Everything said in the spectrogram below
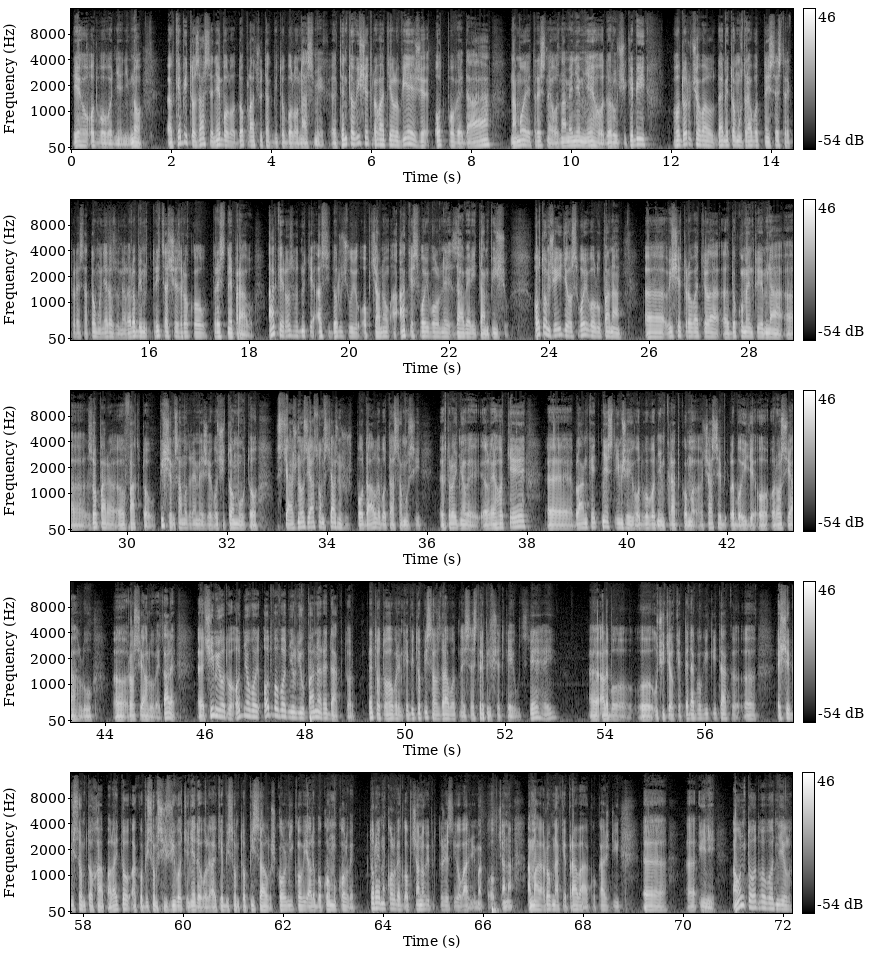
jeho odôvodnením. No, keby to zase nebolo do plaču, tak by to bolo na smiech. Tento vyšetrovateľ vie, že odpovedá na moje trestné oznámenie, mne ho doručí. Keby ho doručoval, dajme tomu, zdravotnej sestre, ktoré sa tomu nerozumie, ale robím 36 rokov trestné právo. Aké rozhodnutia asi doručujú občanov a aké svojvoľné závery tam píšu. O tom, že ide o svojvolu pana uh, vyšetrovateľa, uh, dokumentujem na zopar uh, faktov. Píšem samozrejme, že voči tomuto stiažnosť. Ja som stiažnosť už podal, lebo tá sa musí v trojdňovej lehote E, blanketne s tým, že ju odôvodním v krátkom čase, lebo ide o rozsiahlu, e, rozsiahlu vec. Ale e, čím ju odôvodnil ju pán redaktor, preto to hovorím, keby to písal zdravotnej sestry pri všetkej úcte, hej, alebo učiteľke pedagogiky, tak ešte by som to chápal. Aj to, ako by som si v živote nedovolil. Aj keby som to písal školníkovi alebo komukoľvek ktorémukoľvek občanovi, pretože si ho vážim ako občana a má rovnaké práva ako každý e, e, iný. A on to odôvodnil, e,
